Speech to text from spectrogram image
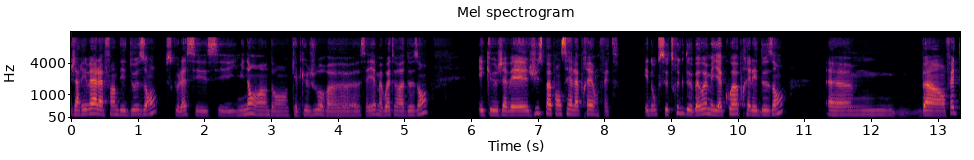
j'arrivais à la fin des deux ans, parce que là, c'est imminent, hein, dans quelques jours, euh, ça y est, ma boîte aura deux ans, et que j'avais juste pas pensé à l'après, en fait. Et donc, ce truc de, bah ouais, mais il y a quoi après les deux ans? Ben en fait,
